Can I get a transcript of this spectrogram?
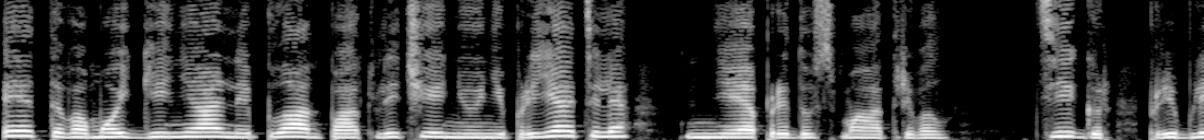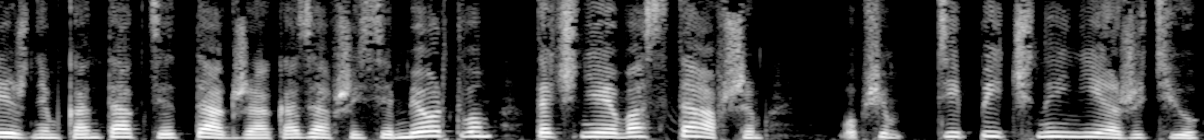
этого мой гениальный план по отвлечению неприятеля не предусматривал. Тигр, при ближнем контакте также оказавшийся мертвым, точнее восставшим, в общем, типичной нежитью,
